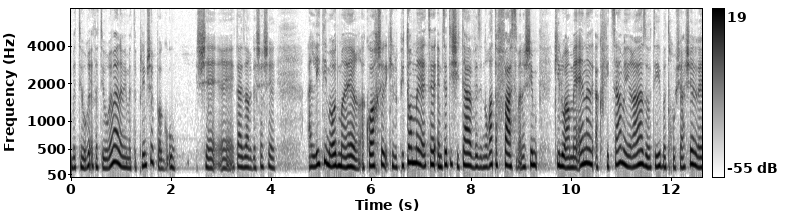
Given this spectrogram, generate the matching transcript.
בתיאור, את התיאורים האלה ממטפלים שפגעו, שהייתה איזו הרגשה שעליתי מאוד מהר, הכוח שלי, כאילו פתאום המצאתי שיטה וזה נורא תפס, ואנשים, כאילו המעין הקפיצה המהירה הזאת בתחושה של,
